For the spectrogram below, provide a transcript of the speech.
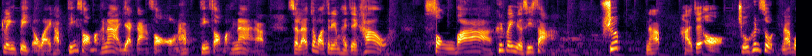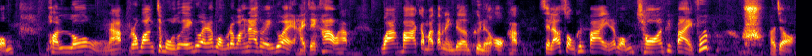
เกรงปีกเอาไว้ครับทิ้งศอกมาข้างหน้าอย่ากลางศอกออกนะครับทิ้งศอกมาข้างหน้านะครับเสร็จแล้วจังหวะเตรียมหายใจเข้า ส่งบาร์ขึ้นไปเหนือศีรษะชึบนะครับหายใจออกชูขึ้นสุดนะครับผมผ่อนลงนะครับระวังจมูกตัวเองด้วยนะครับผมระวังหน้าตัวเองด้วย หายใจเข้าครับ วางบาร์กลับมาตำแหน่งเดิมคือเหนืออกครับ เสร็จแล้วส่งขึ้นไปนะผมช้อนขึ้นไปฟึบหายใจออก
